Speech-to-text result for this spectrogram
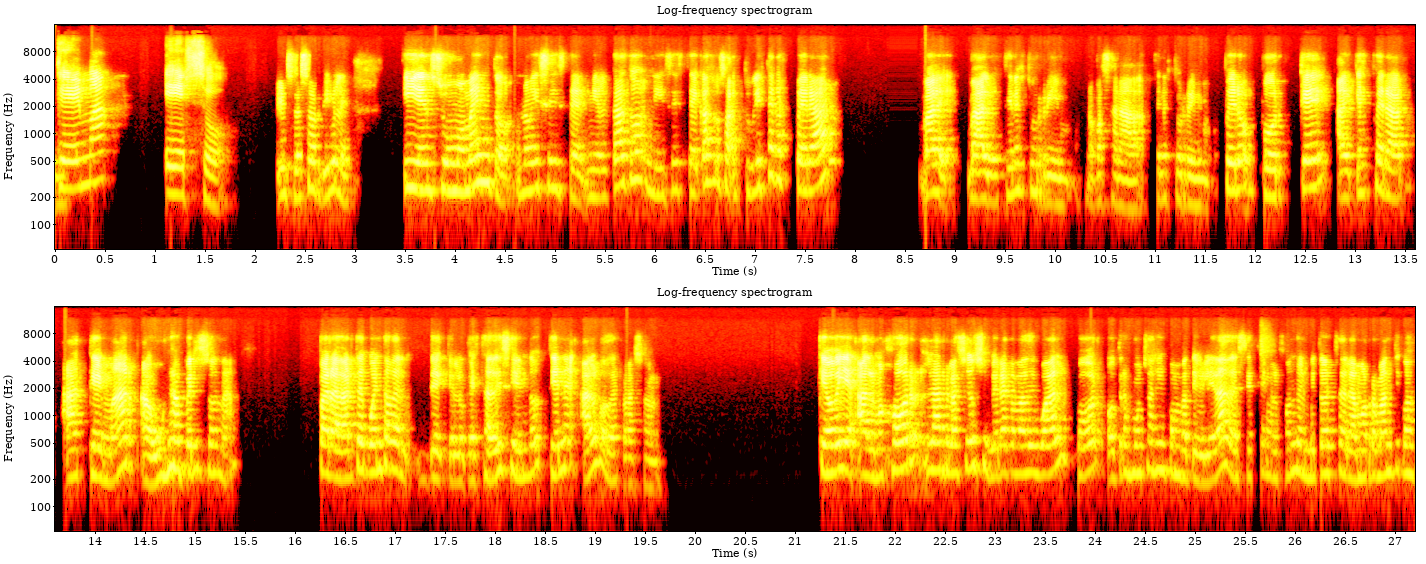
quema eso. Eso es horrible. Y en su momento no hiciste ni el tato ni hiciste caso, o sea, tuviste que esperar, vale, vale, tienes tu ritmo, no pasa nada, tienes tu ritmo, pero ¿por qué hay que esperar a quemar a una persona para darte cuenta de, que lo que está diciendo tiene algo de razón? que oye, a lo mejor la relación se hubiera acabado igual por otras muchas incompatibilidades. Es que en el fondo el mito este del amor romántico es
